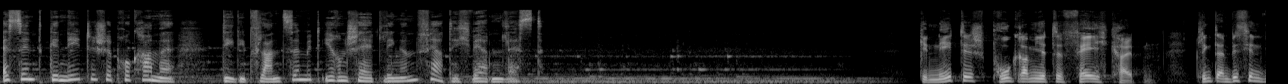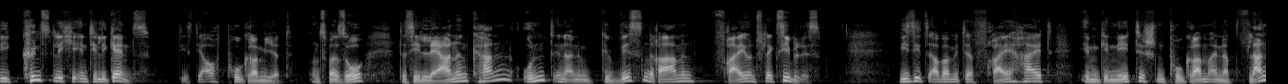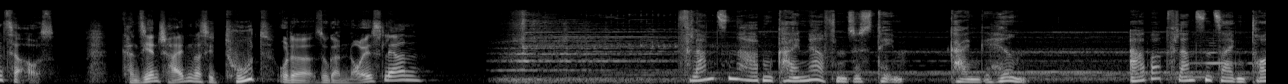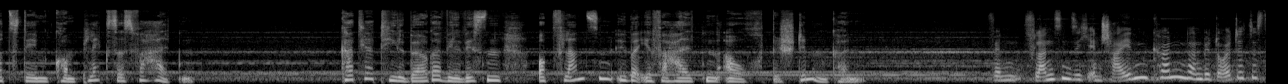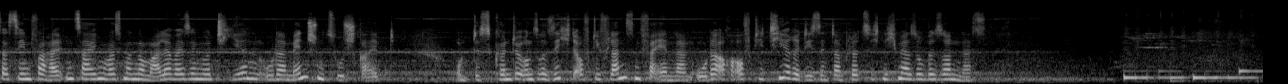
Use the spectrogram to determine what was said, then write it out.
Es sind genetische Programme, die die Pflanze mit ihren Schädlingen fertig werden lässt. Genetisch programmierte Fähigkeiten. Klingt ein bisschen wie künstliche Intelligenz. Die ist ja auch programmiert. Und zwar so, dass sie lernen kann und in einem gewissen Rahmen frei und flexibel ist. Wie sieht es aber mit der Freiheit im genetischen Programm einer Pflanze aus? Kann sie entscheiden, was sie tut oder sogar Neues lernen? Pflanzen haben kein Nervensystem, kein Gehirn. Aber Pflanzen zeigen trotzdem komplexes Verhalten. Katja Thielberger will wissen, ob Pflanzen über ihr Verhalten auch bestimmen können. Wenn Pflanzen sich entscheiden können, dann bedeutet es, dass sie ein Verhalten zeigen, was man normalerweise nur Tieren oder Menschen zuschreibt. Und das könnte unsere Sicht auf die Pflanzen verändern oder auch auf die Tiere. Die sind dann plötzlich nicht mehr so besonders.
